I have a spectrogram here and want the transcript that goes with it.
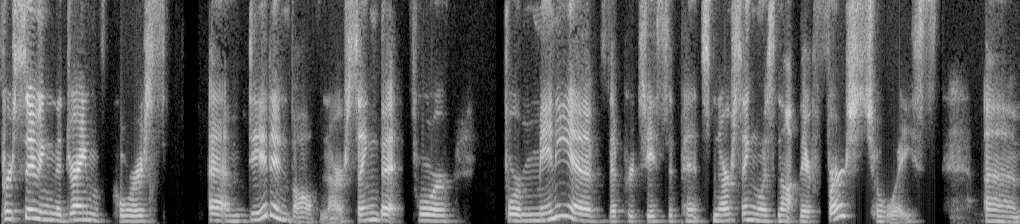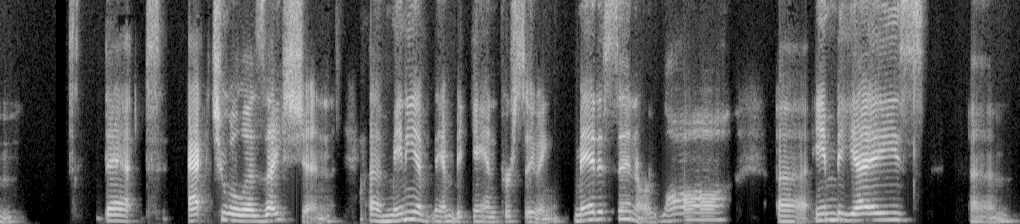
pursuing the dream, of course, um, did involve nursing, but for for many of the participants, nursing was not their first choice. Um, that actualization, uh, many of them began pursuing medicine or law, uh, MBAs, um,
